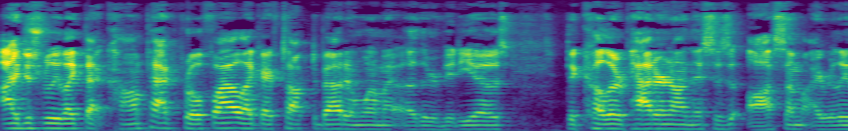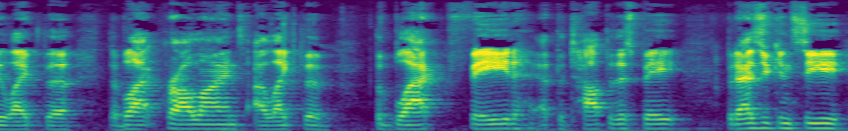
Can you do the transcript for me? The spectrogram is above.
I just really like that compact profile, like I've talked about in one of my other videos. The color pattern on this is awesome. I really like the the black craw lines. I like the the black fade at the top of this bait. But as you can see,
